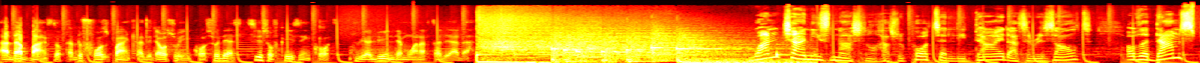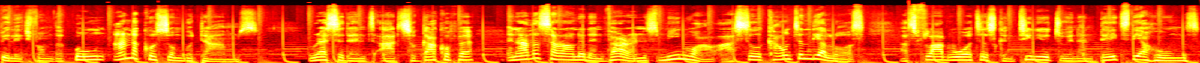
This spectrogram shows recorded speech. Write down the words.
other banks, Dr. Duffuor's Bank, they're also in court. So there's a series of cases in court. We are doing them one after the other. One Chinese national has reportedly died as a result of the dam spillage from the Kpong and the Akosombo dams. Residents at Sogakope and other surrounding environs, meanwhile, are still counting their loss as floodwaters continue to inundate their homes,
